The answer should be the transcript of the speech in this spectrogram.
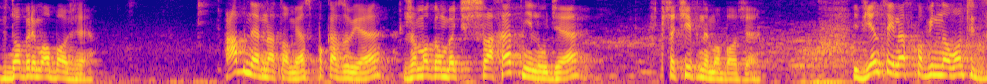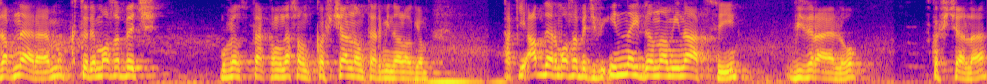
w dobrym obozie. Abner natomiast pokazuje, że mogą być szlachetni ludzie w przeciwnym obozie. I więcej nas powinno łączyć z Abnerem, który może być, mówiąc taką naszą kościelną terminologią, taki Abner może być w innej denominacji w Izraelu, w kościele,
